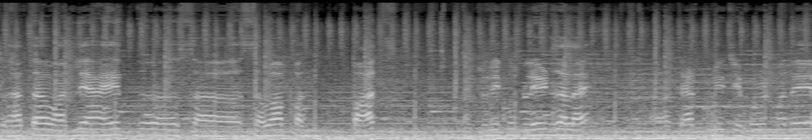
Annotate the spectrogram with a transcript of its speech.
तर आता वाजले आहेत सव्वा पन पाच. ॲक्च्युली खूप लेट झाला आहे त्यात मी चिपळूणमध्ये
